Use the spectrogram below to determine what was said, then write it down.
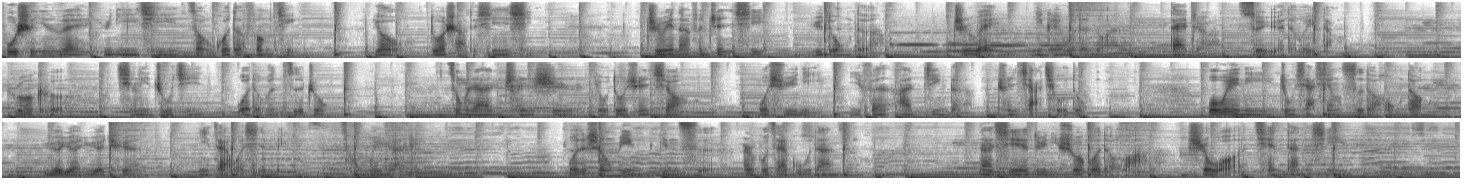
不是因为与你一起走过的风景有多少的欣喜，只为那份珍惜与懂得，只为你给我的暖，带着岁月的味道。若可，请你住进我的文字中，纵然尘世有多喧嚣，我许你一份安静的春夏秋冬。我为你种下相思的红豆，月圆月缺，你在我心里从未远离，我的生命因此而不再孤单。那些对你说过的话，是我浅淡的心语；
